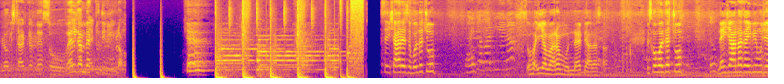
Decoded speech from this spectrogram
بلاگ اسٹارٹ کرتے ہیں۔ So welcome back to the new blog اشارے سے بولتے چپ۔ تو بھائی ہمارا منہ ہے پیارا سا۔ اس کو بولتے چپ۔ نہیں جانا کہیں بھی مجھے۔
